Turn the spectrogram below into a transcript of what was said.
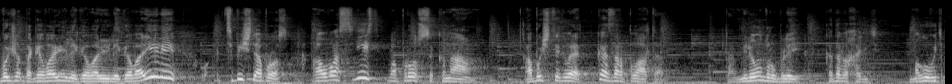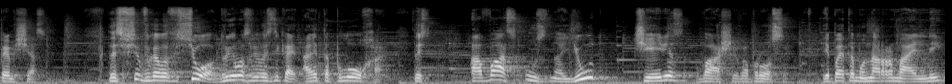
Вы что-то говорили, говорили, говорили. Типичный вопрос. А у вас есть вопросы к нам? Обычно говорят, какая зарплата? Там, миллион рублей. Когда выходить? Могу выйти прямо сейчас. То есть все, все другие вопросы не возникает, а это плохо. То есть о вас узнают через ваши вопросы. И поэтому нормальный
